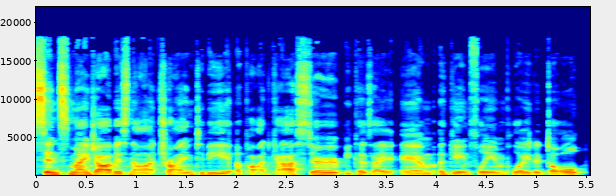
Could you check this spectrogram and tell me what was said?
since my job is not trying to be a podcaster because I am a gainfully employed adult,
